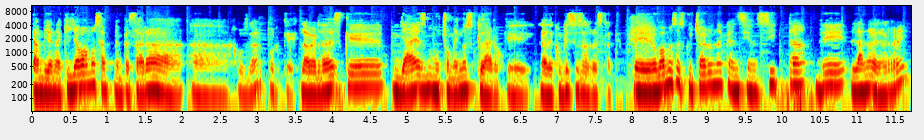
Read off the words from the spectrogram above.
también aquí ya vamos a empezar a, a juzgar. Porque la verdad es que ya es mucho menos claro que la de cómplices al rescate. Pero vamos a escuchar una cancioncita de Lana del Rey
